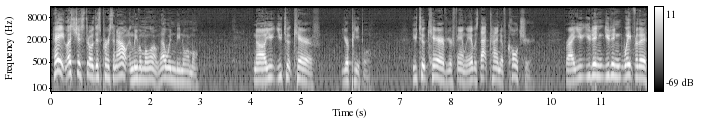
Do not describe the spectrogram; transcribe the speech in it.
hey, let's just throw this person out and leave them alone. That wouldn't be normal. No, you, you took care of your people. You took care of your family. It was that kind of culture right? You, you, didn't, you didn't wait for the,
